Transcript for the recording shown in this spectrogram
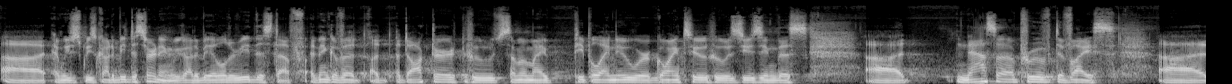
uh, and we just we've got to be discerning. We've got to be able to read this stuff. I think of a, a, a doctor who some of my people I knew were going to who was using this. Uh, NASA approved device uh,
